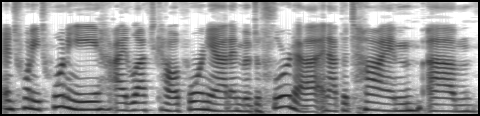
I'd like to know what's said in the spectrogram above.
in 2020 I left California and I moved to Florida and at the time um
